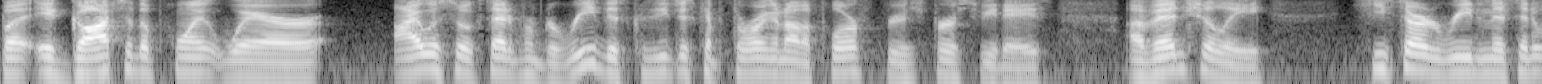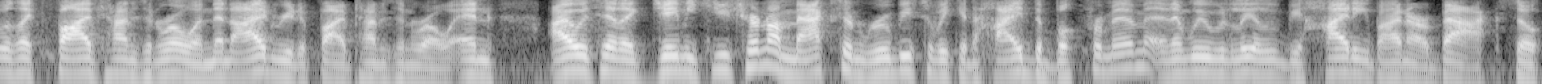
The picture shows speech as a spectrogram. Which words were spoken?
But it got to the point where I was so excited for him to read this because he just kept throwing it on the floor for his first few days. Eventually, he started reading this and it was like five times in a row, and then I'd read it five times in a row. And I would say like, Jamie, can you turn on Max and Ruby so we can hide the book from him? And then we would literally be hiding behind our back. So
